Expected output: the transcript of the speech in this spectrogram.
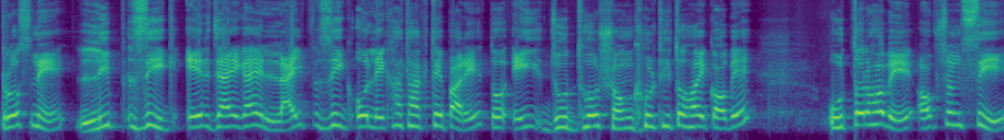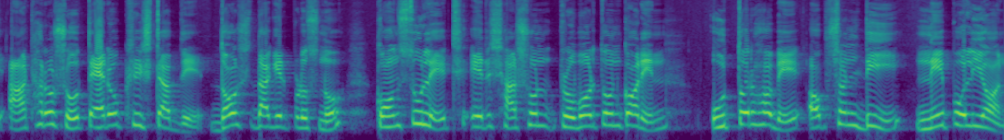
প্রশ্নে, লিপজিগ এর জায়গায় লাইফজিগ ও লেখা থাকতে পারে, তো এই যুদ্ধ সংগঠিত হয় কবে? উত্তর হবে অপশন সি, আঠারোশো তেরো খ্রিস্টাব্দে। দশ দাগের প্রশ্ন, কনসুলেট এর শাসন প্রবর্তন করেন। উত্তর হবে অপশন ডি, নেপোলিয়ন।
